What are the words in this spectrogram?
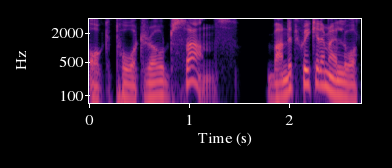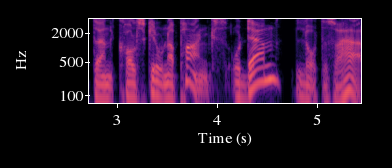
och Port Road Sons. Bandet skickade med låten Karlskrona Punks och den låter så här.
